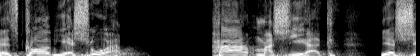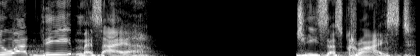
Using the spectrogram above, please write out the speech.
is called Yeshua, Ha Mashiach, Yeshua the Messiah, Jesus Christ.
